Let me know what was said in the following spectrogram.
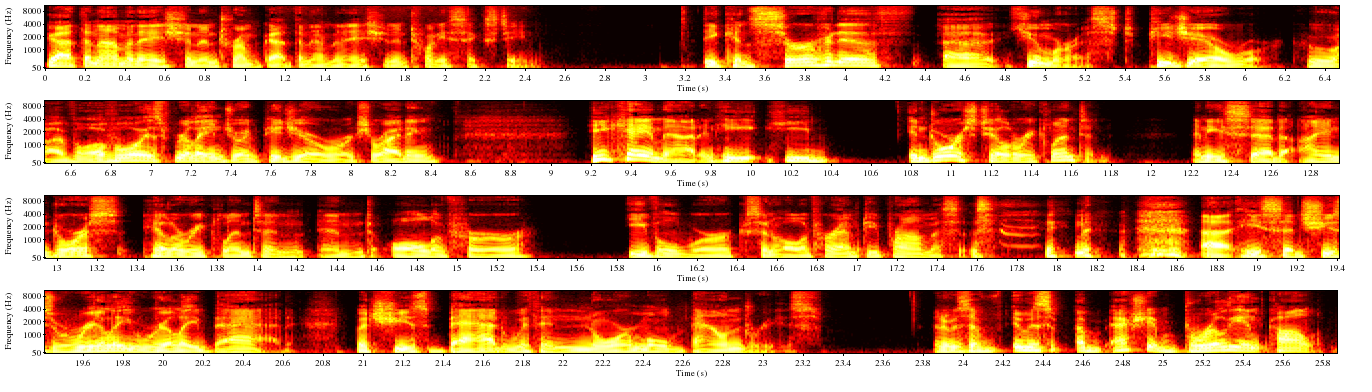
got the nomination and Trump got the nomination in 2016, the conservative uh, humorist P.J. O'Rourke, who I've, I've always really enjoyed P.J. O'Rourke's writing, he came out and he he endorsed Hillary Clinton, and he said, "I endorse Hillary Clinton and all of her." Evil works and all of her empty promises. uh, he said she's really, really bad, but she's bad within normal boundaries. And it was a, it was a, actually a brilliant column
